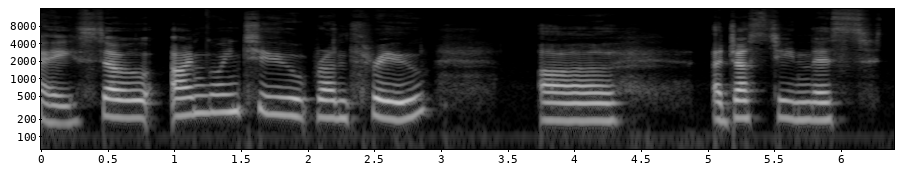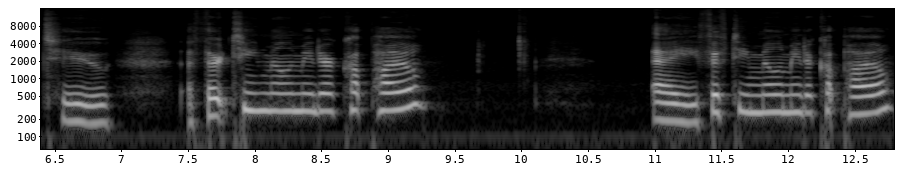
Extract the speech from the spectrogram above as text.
Okay, so I'm going to run through uh, adjusting this to a 13 millimeter cut pile, a 15 millimeter cut pile,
